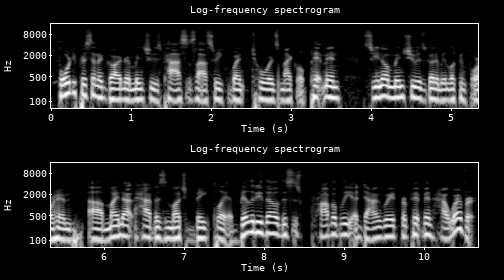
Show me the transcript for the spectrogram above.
40% of Gardner Minshew's passes last week went towards Michael Pittman. So you know Minshew is going to be looking for him. Uh, might not have as much big play ability, though. This is probably a downgrade for Pittman. However,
